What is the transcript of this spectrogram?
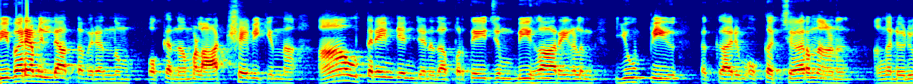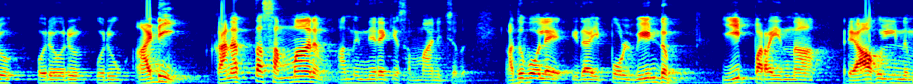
വിവരമില്ലാത്തവരെന്നും ഒക്കെ നമ്മൾ ആക്ഷേപിക്കുന്ന ആ ഉത്തരേന്ത്യൻ ജനത പ്രത്യേകിച്ചും ബീഹാറികളും യു പിക്കാരും ഒക്കെ ചേർന്നാണ് അങ്ങനെ ഒരു ഒരു ഒരു ഒരു അടി കനത്ത സമ്മാനം അന്ന് ഇന്ദിരയ്ക്ക് സമ്മാനിച്ചത്. അതുപോലെ ഇതാ ഇപ്പോൾ വീണ്ടും ഈ പറയുന്ന രാഹുലിനും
